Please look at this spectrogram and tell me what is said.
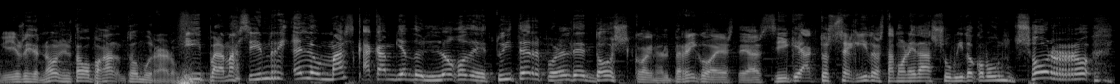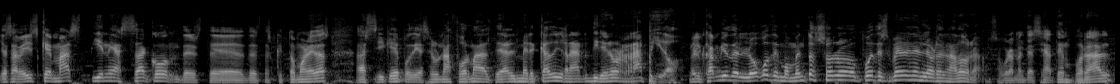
Y ellos dicen, no, si no estamos pagando, todo muy raro. Y para más Inri, Elon Musk ha cambiado el logo de Twitter por el de Dogecoin, el perrico este. Así que acto seguido esta moneda ha subido como un chorro. Ya sabéis que más tiene a saco de, este, de estas criptomonedas, así que podría ser una forma de alterar el mercado y ganar dinero rápido. El cambio del logo de momento solo lo puedes ver en el ordenador. Seguramente sea temporal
